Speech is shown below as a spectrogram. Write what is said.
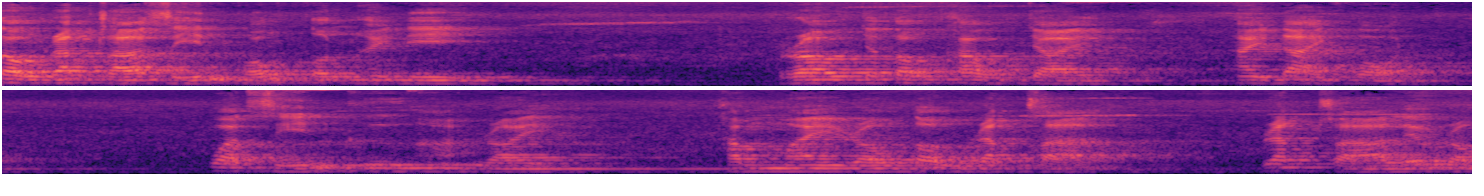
ต้องรักษาศีลของตนให้ดี เราจะต้องเข้าใจ ให้ได้ก่อน ว่าศีลคืออะไรทำไมเราต้องรักษา รักษาแล้วเรา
